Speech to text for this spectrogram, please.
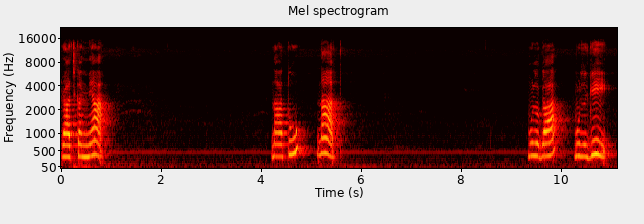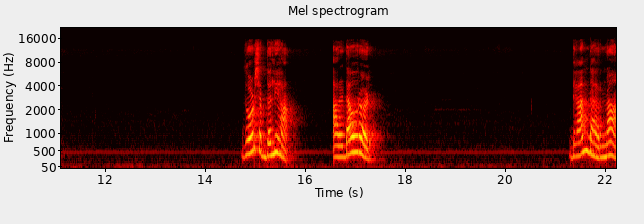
राजकन्या. नातू नात. मुलगा मुलगी. जोड शब्द लिहा. आरडाओरड. ध्यान धारणा.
